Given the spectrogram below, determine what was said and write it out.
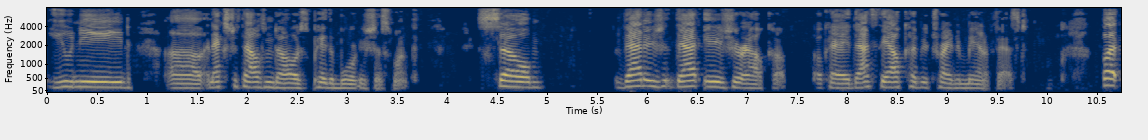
you need uh, an extra thousand dollars to pay the mortgage this month. So that is that is your outcome. Okay, that's the outcome you're trying to manifest. But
